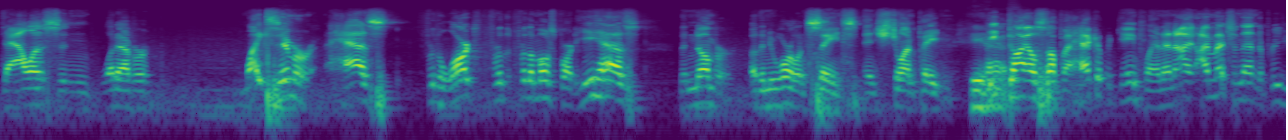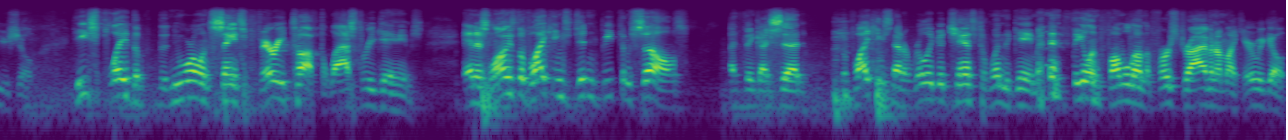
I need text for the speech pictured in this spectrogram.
Dallas and whatever. Mike Zimmer has, for the large, for the, for the most part, he has the number of the New Orleans Saints and Sean Payton. He He dials up a heck of a game plan, and I, I mentioned that in the preview show. he's played the, the New Orleans Saints very tough the last three games. And as long as the Vikings didn't beat themselves, I think I said the Vikings had a really good chance to win the game. And Thielen fumbled on the first drive, and I'm like, here we go.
